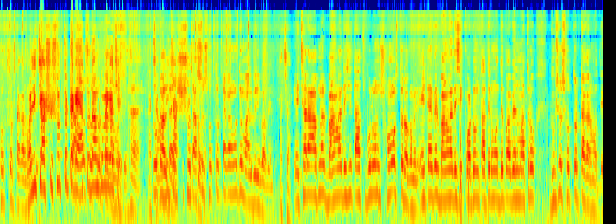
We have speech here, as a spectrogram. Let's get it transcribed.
সত্তর টাকার মধ্যে। অনলি চারশো সত্তর টাকা এত দাম কমে গেছে? হ্যাঁ আচ্ছা, টোটাল 470 চারশো সত্তর। টাকার মধ্যে মালবেরি পাবেন। আচ্ছা। এছাড়া আপনার বাংলাদেশি তাঁত বলুন সমস্ত রকমের এই টাইপের বাংলাদেশি কটন তাঁতের মধ্যে পাবেন মাত্র দুশো সত্তর টাকার মধ্যে।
